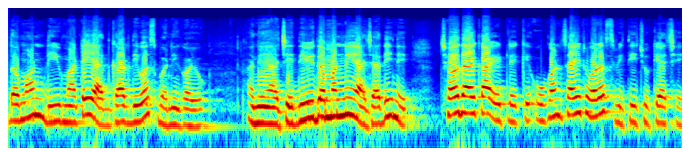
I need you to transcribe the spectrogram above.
દમણ દીવ માટે યાદગાર દિવસ બની ગયો અને આજે દીવ દમણની આઝાદીને છ દાયકા એટલે કે ઓગણસાઠ વર્ષ વીતી ચૂક્યા છે.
